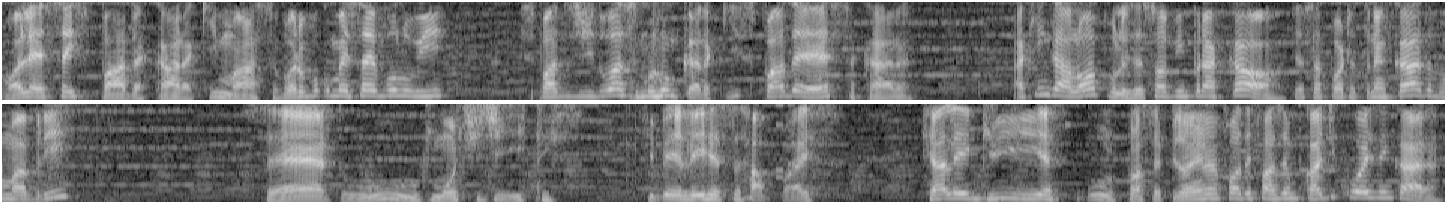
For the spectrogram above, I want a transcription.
Olha essa espada, cara. Que massa. Agora eu vou começar a evoluir espadas de duas mãos, cara. Que espada é essa, cara? Aqui em Galópolis é só vir pra cá, ó. Tem essa porta trancada. Vamos abrir. Certo. Uh, um monte de itens. Que beleza, rapaz. Que alegria. Uh, próximo episódio a gente vai poder fazer um bocado de coisa, hein, cara.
